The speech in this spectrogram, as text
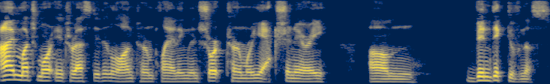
I'm much more interested in long term planning than short term reactionary um, vindictiveness.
